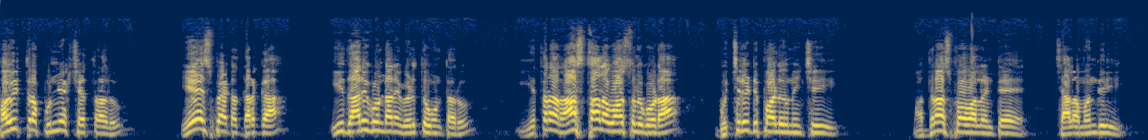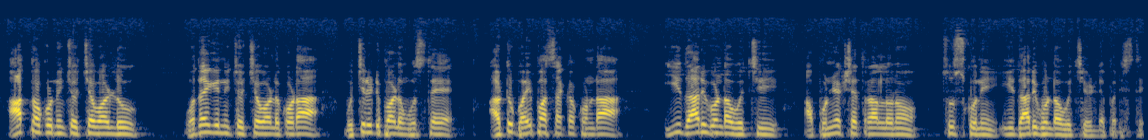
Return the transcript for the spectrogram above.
పవిత్ర పుణ్యక్షేత్రాలు ఏఎస్పేట దర్గా ఈ దారి గుండానే వెళుతూ ఉంటారు. ఇతర రాష్ట్రాల వాసులు కూడా బుచ్చిరెడ్డిపాళెం నుంచి మద్రాసు పోవాలంటే చాలామంది ఆత్మకూరు నుంచి వచ్చేవాళ్ళు ఉదయగిరి నుంచి వచ్చేవాళ్ళు కూడా ముచ్చిరెడ్డిపాళెం వస్తే అటు బైపాస్ ఎక్కకుండా ఈ దారి గుండా వచ్చి ఆ పుణ్యక్షేత్రాల్లోనూ చూసుకుని ఈ దారి గుండా వచ్చి వెళ్ళే పరిస్థితి.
